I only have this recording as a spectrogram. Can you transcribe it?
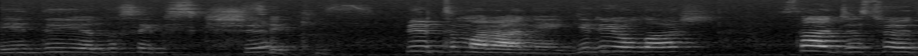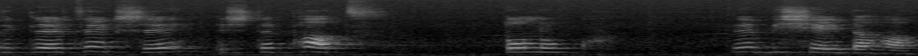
7 ya da 8 kişi 8. bir tımarhaneye giriyorlar. Sadece söyledikleri tek şey işte pat, donuk ve bir şey daha.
